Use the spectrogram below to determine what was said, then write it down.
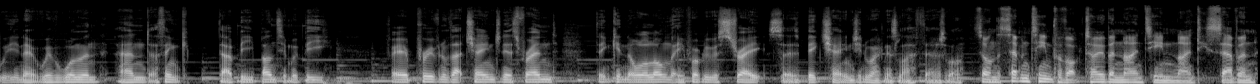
you know with a woman, and I think that'd be Bunting would be very approving of that change in his friend, thinking all along that he probably was straight. So there's a big change in Wagner's life there as well. So on the 17th of October 1997,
